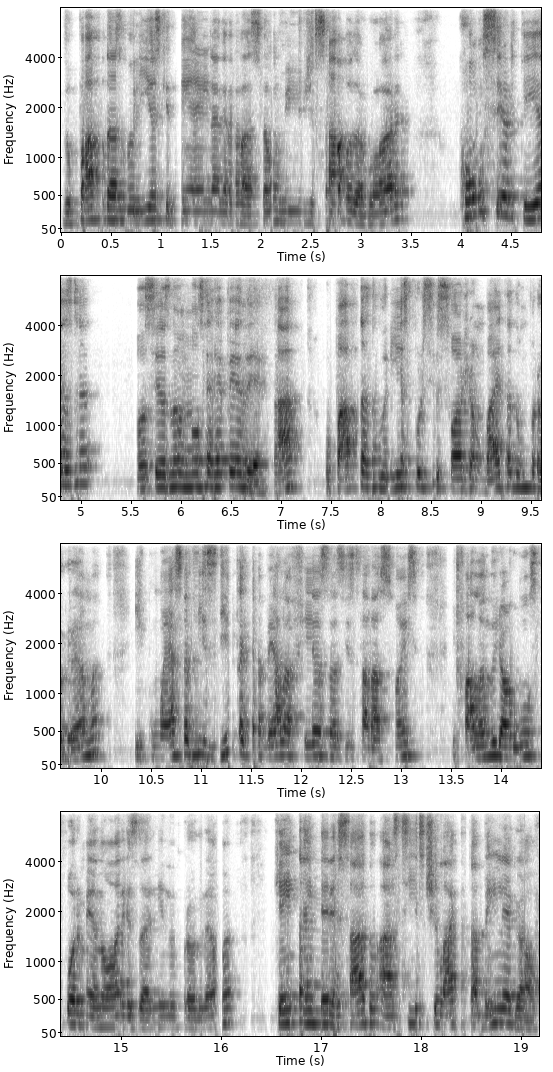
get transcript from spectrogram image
do Papo das Gurias que tem aí na gravação, um vídeo de sábado agora. Com certeza vocês não vão se arrepender, tá? O Papo das Gurias por si só já é um baita de um programa, e com essa visita que a Bela fez nas instalações, e falando de alguns pormenores ali no programa, quem está interessado, assiste lá que tá bem legal.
